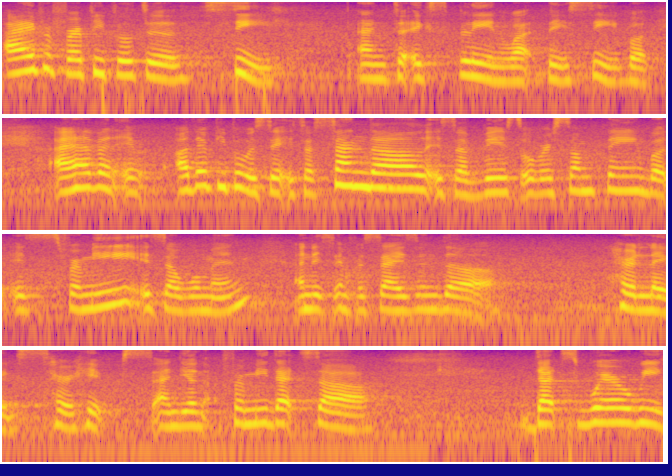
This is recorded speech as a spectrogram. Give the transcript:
I prefer people to see and to explain what they see. But I haven't, other people would say it's a sandal, it's a vase over something, but it's, for me, it's a woman and it's emphasizing the, her legs, her hips. And you know, for me, that's, uh, that's where we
